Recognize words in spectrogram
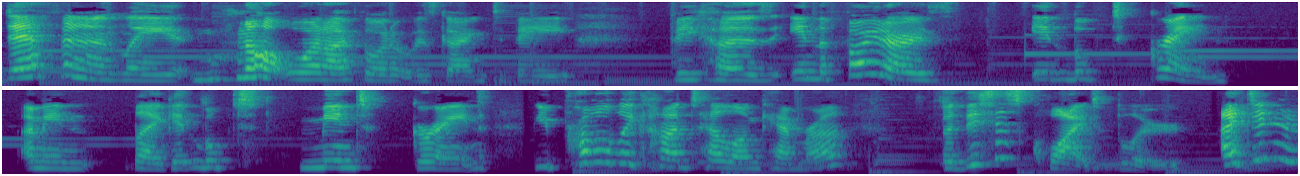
definitely not what I thought it was going to be because in the photos it looked green. I mean, like it looked mint green. You probably can't tell on camera, but this is quite blue. I didn't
